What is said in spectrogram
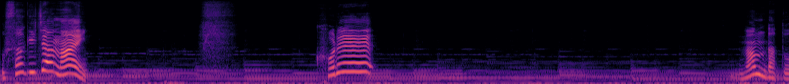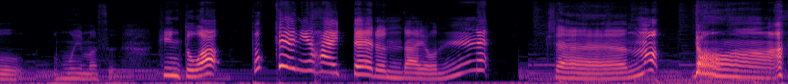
うさぎじゃない。これなんだと思います？ヒントは時計に入ってるんだよね。せーのドーン。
